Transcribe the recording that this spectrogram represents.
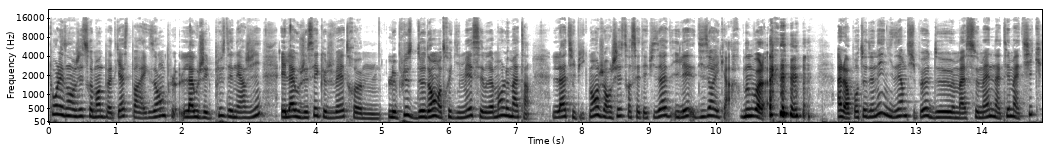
pour les enregistrements de podcast, par exemple, là où j'ai le plus d'énergie et là où je sais que je vais être euh, le plus dedans, entre guillemets, c'est vraiment le matin. Là, typiquement, j'enregistre cet épisode, il est 10h15. Donc voilà. Alors, pour te donner une idée un petit peu de ma semaine thématique,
